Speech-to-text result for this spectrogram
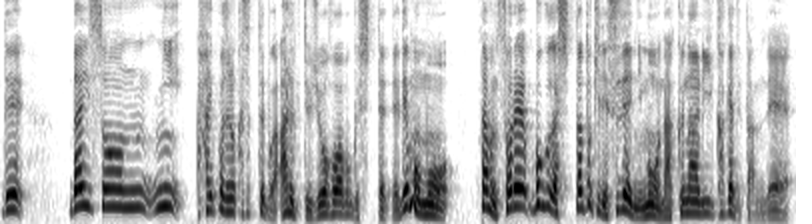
でダイソーにハイポジのカセットテープがあるっていう情報は僕知ってて。でももう多分それ僕が知った時ですでにもうなくなりかけてたんで。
